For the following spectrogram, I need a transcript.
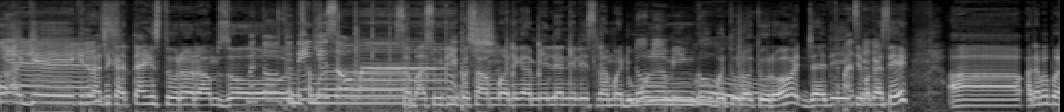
Yes. Again Kita nak cakap Thanks to Ra Ramzul Betul tu. Thank you so much. Sebab sudi bersama dengan Millennialis selama dua, Dua minggu. minggu. berturut-turut. Jadi Cepat terima sekali. kasih. Uh, ada apa-apa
